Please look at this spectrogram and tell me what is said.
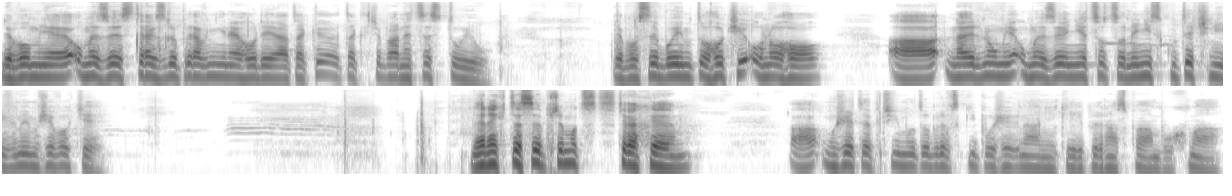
Nebo mě omezuje strach z dopravní nehody a tak, tak třeba necestuju. Nebo se bojím toho či onoho a najednou mě omezuje něco, co není skutečný v mém životě. Nenechte se přemoct strachem a můžete přijmout obrovský požehnání, který pro nás Pán Bůh má.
